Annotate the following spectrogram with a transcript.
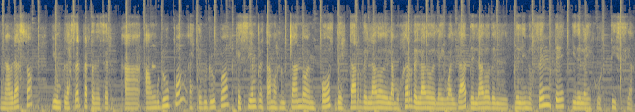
un abrazo y un placer pertenecer a, a, un grupo, a este grupo que siempre estamos luchando en pos de estar del lado de la mujer, del lado de la igualdad, del lado del, del inocente y de la injusticia.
